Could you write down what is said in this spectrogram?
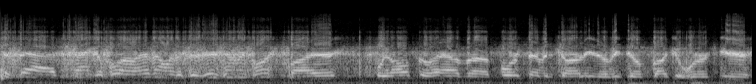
Dispatch, Tango 411 with a position report. Fire. We also have uh, 47 Charlie that'll be doing bucket work here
